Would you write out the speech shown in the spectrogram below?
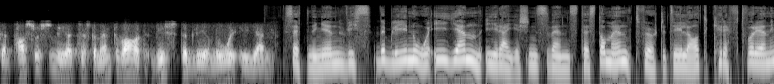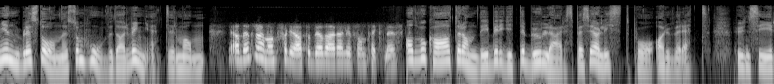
den passusen i testamentet var at 'hvis det blir noe igjen'. Setningen 'hvis det blir noe igjen' i Reiersens venns testament førte til at Kreftforeningen ble stående som hovedarving etter mannen. Ja, det tror jeg nok fordi at det der er litt sånn teknisk. Advokat Randi Birgitte Bull er spesialist på arverett. Hun sier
